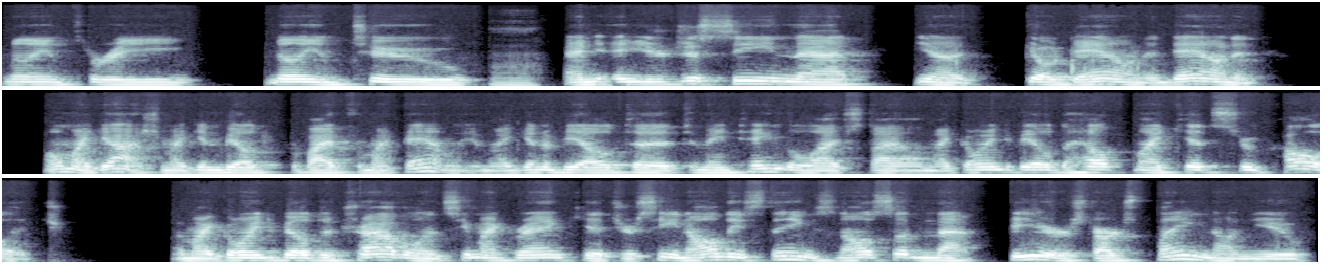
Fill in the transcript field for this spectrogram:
million three million two mm. and and you're just seeing that you know go down and down and oh my gosh am i going to be able to provide for my family? Am i going to be able to to maintain the lifestyle? Am i going to be able to help my kids through college? Am i going to be able to travel and see my grandkids? You're seeing all these things and all of a sudden that fear starts playing on you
